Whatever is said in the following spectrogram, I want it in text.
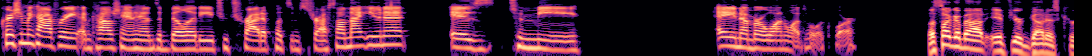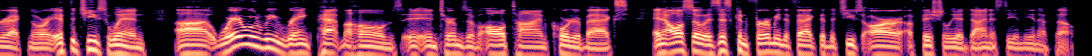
Christian McCaffrey and Kyle Shanahan's ability to try to put some stress on that unit is, to me, a number one what to look for. Let's talk about if your gut is correct, Nora. If the Chiefs win, uh, where would we rank Pat Mahomes in, in terms of all time quarterbacks? And also, is this confirming the fact that the Chiefs are officially a dynasty in the NFL?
